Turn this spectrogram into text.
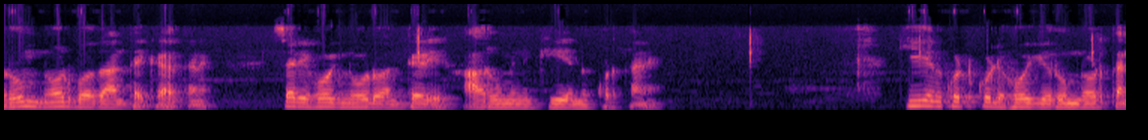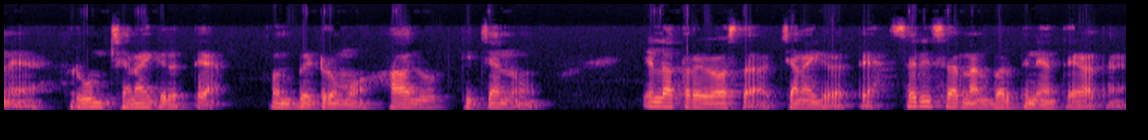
ರೂಮ್ ನೋಡ್ಬೋದಾ ಅಂತ ಕೇಳ್ತಾನೆ. ಸರಿ, ಹೋಗಿ ನೋಡು ಅಂತೇಳಿ ಆ ರೂಮಿನ ಕೀಯನ್ನು ಕೊಡ್ತಾನೆ. ಕೀಯನ್ನು ಕೊಟ್ಕೊಳ್ಳಿ ಹೋಗಿ ರೂಮ್ ನೋಡ್ತಾನೆ. ರೂಮ್ ಚೆನ್ನಾಗಿರುತ್ತೆ. ಒಂದು ಬೆಡ್ರೂಮು ಹಾಲು ಕಿಚನ್ನು ಎಲ್ಲ ಥರ ವ್ಯವಸ್ಥೆ ಚೆನ್ನಾಗಿರುತ್ತೆ. ಸರಿ ಸರ್, ನಾನು ಬರ್ತೀನಿ ಅಂತ ಹೇಳ್ತಾನೆ.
